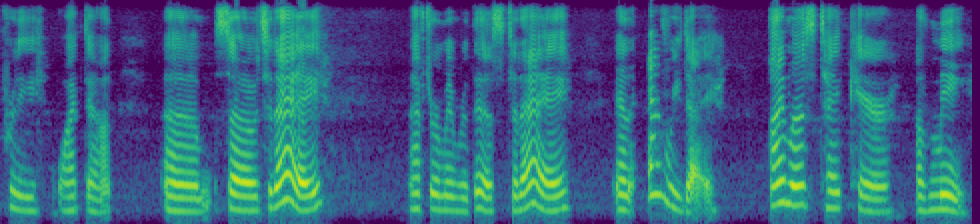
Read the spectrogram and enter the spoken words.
pretty wiped out. Um, so today, I have to remember this today and every day, I must take care of me.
